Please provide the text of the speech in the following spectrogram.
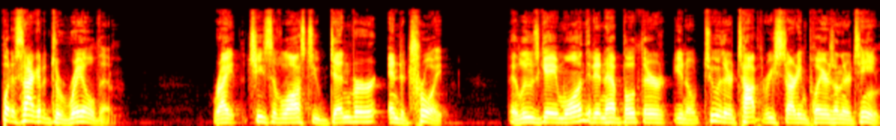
but it's not going to derail them, right? The Chiefs have lost to Denver and Detroit. They lose game one. They didn't have both their, you know, two of their top three starting players on their team.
